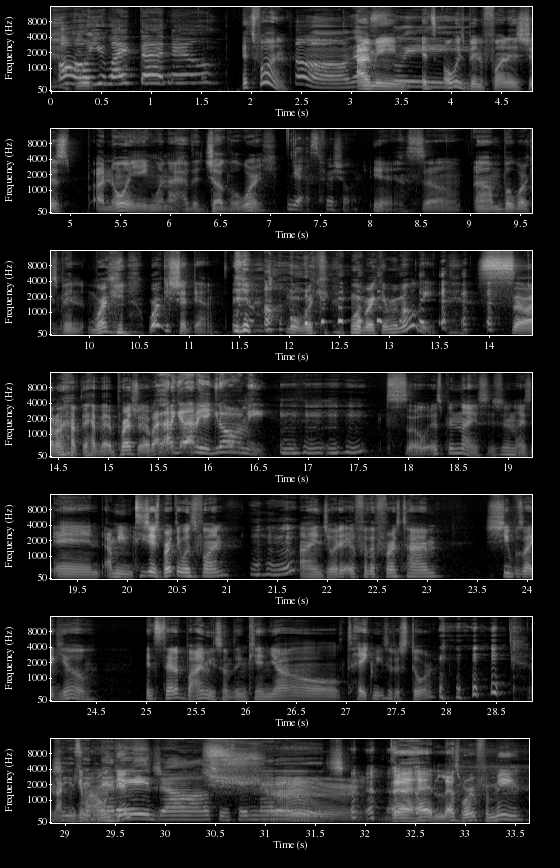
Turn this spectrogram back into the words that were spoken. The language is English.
Oh, you like that now? It's fun. Oh, that's I mean, it's always been fun. It's just annoying when I have to juggle work. Yes, for sure. Yeah. So, um, but work has been working. Work is shut down. we're working. We're working remotely, so I don't have to have that pressure. of, I gotta get out of here. Get over me. Mm-hmm, mm-hmm. So it's been nice. It's been nice, and I mean, TJ's birthday was fun. Mm-hmm. I enjoyed it, and for the first time, she was like, "Yo." Instead of buying me something, can y'all take me to the store? And I can get my own that gift. age, y'all. She's hitting that age. Go ahead, less work for me.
